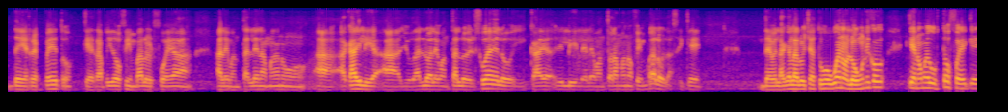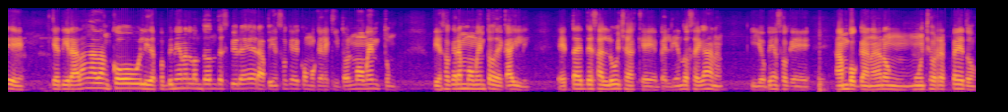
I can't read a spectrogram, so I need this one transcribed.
de respeto que rápido Finn Balor fue a, a levantarle la mano a, a, Kylie, a ayudarlo a levantarlo del suelo y Kylie le levantó la mano a Finn Balor, así que de verdad que la lucha estuvo bueno. Lo único que no me gustó fue que, que tiraran a Dan Cole y después vinieran los de Undisputed Era, pienso que como que le quitó el momentum, pienso que era el momento de Kylie. Esta es de esas luchas que perdiendo se ganan. Y yo pienso que ambos ganaron mucho respeto,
